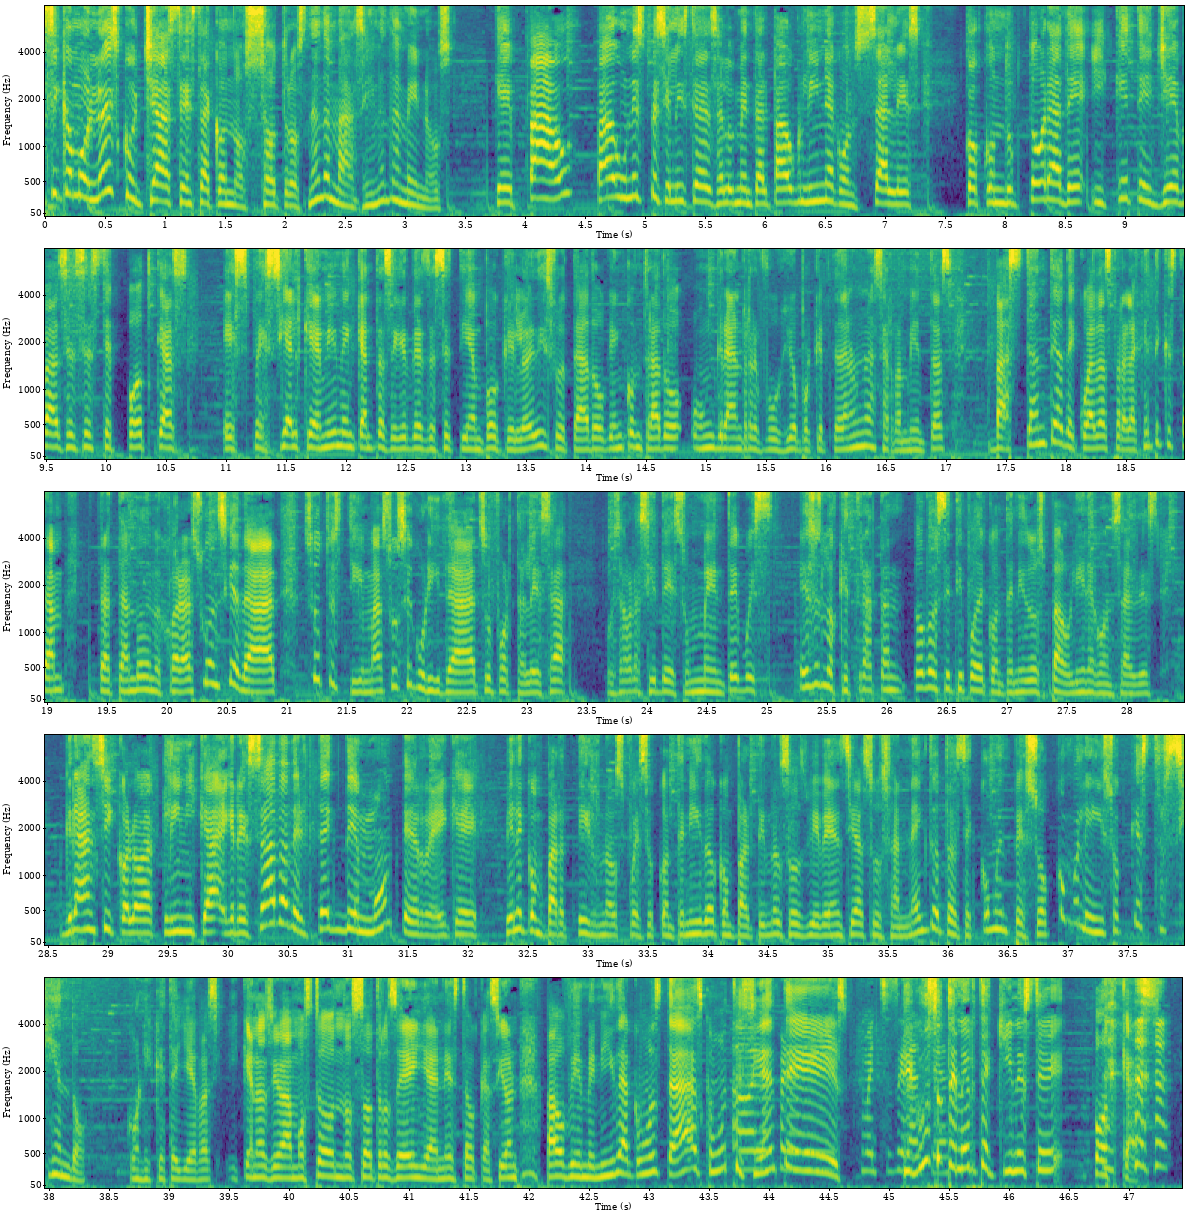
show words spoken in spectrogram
Así como lo escuchaste, está con nosotros nada más y nada menos que Pau, Pau, un especialista de salud mental, Paulina González, co-conductora de ¿Y qué te llevas? Es este podcast especial que a mí me encanta seguir desde hace tiempo, que lo he disfrutado, que he encontrado un gran refugio porque te dan unas herramientas bastante adecuadas para la gente que está tratando de mejorar su ansiedad, su autoestima, su seguridad, su fortaleza pues ahora sí de su mente, pues eso es lo que tratan todo este tipo de contenidos Paulina González, gran psicóloga clínica egresada del TEC de Monterrey que viene a compartirnos pues su contenido, compartirnos sus vivencias, sus anécdotas de cómo empezó, cómo le hizo, qué está haciendo con y qué te llevas y qué nos llevamos todos nosotros de ella en esta ocasión. Pau, bienvenida, ¿cómo estás? ¿Cómo te sientes? Muchas gracias. Qué gusto tenerte aquí en este podcast.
